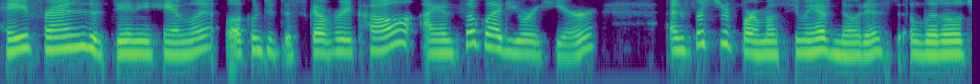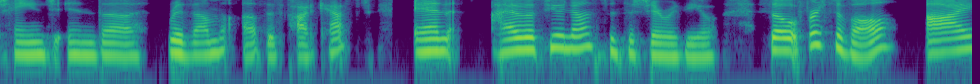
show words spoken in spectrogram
Hey, friends, it's Dani Hamlet. Welcome to Discovery Call. I am so glad you are here. And first and foremost, you may have noticed a little change in the rhythm of this podcast. And I have a few announcements to share with you. So, first of all, I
